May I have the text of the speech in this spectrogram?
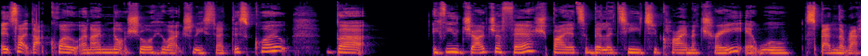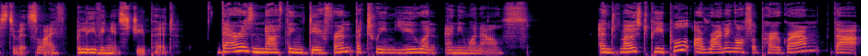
It's like that quote, and I'm not sure who actually said this quote, but if you judge a fish by its ability to climb a tree, it will spend the rest of its life believing it's stupid. There is nothing different between you and anyone else. And most people are running off a program that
